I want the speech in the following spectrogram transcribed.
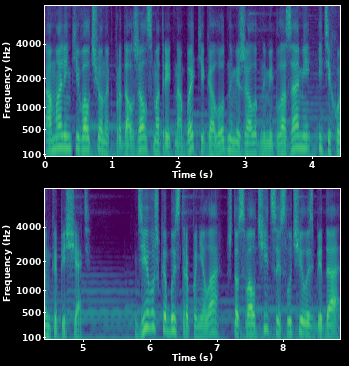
а маленький волчонок продолжал смотреть на Бекки голодными жалобными глазами и тихонько пищать. Девушка быстро поняла, что с волчицей случилась беда,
